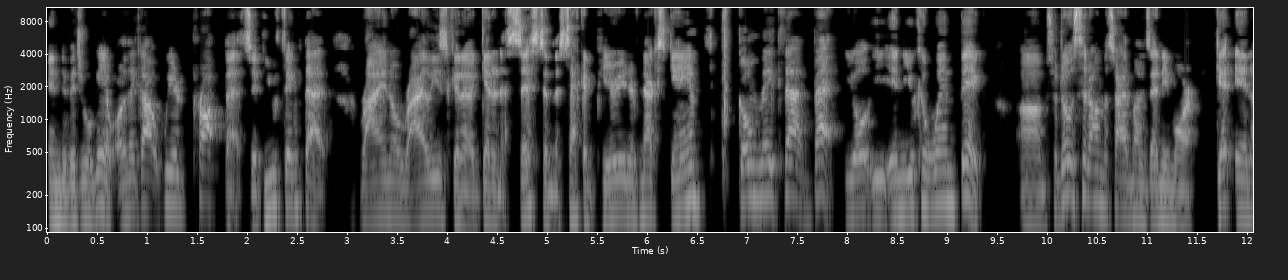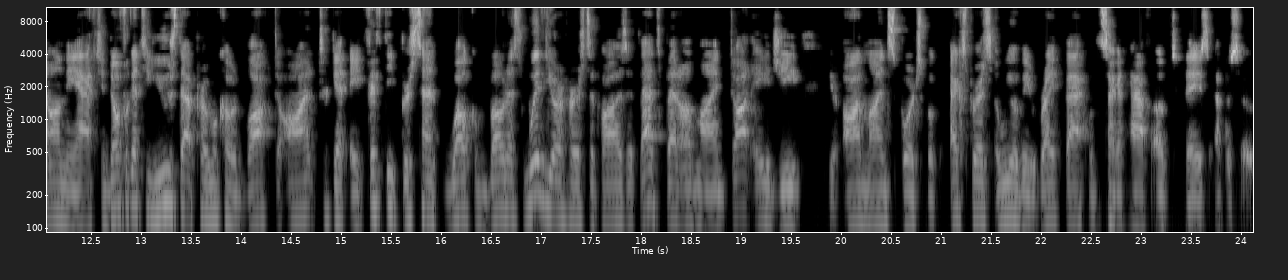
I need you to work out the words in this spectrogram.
individual game. Or they got weird prop bets. If you think that Ryan O'Reilly's gonna get an assist in the second period of next game, go make that bet. You'll and you can win big. Um, so don't sit on the sidelines anymore. Get in on the action. Don't forget to use that promo code locked on to get a 50% welcome bonus with your first deposit. That's betonline.ag, your online sportsbook experts. And we will be right back with the second half of today's episode.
